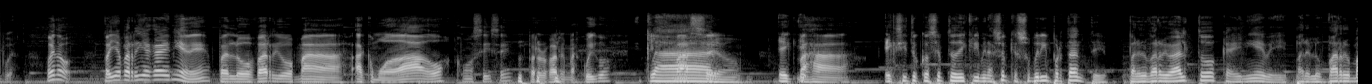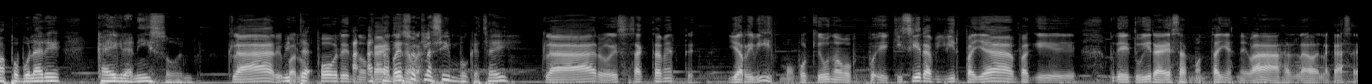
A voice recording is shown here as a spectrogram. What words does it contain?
pues. Bueno, para allá para arriba cae nieve, ¿eh? para los barrios más acomodados, ¿cómo se dice? Para los barrios más cuicos, Claro. Eh, más eh, a... existe un concepto de discriminación que es súper importante. Para el barrio alto cae nieve, para los barrios más populares cae granizo. Claro, y para los pobres no A- cae Hasta para eso es clasismo, ¿cachai? Claro, es exactamente. Y arribismo, porque uno eh, quisiera vivir para allá, para que eh, tuviera esas montañas nevadas al lado de la casa.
